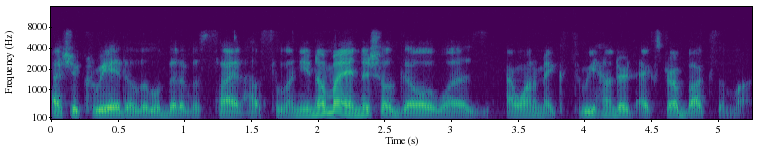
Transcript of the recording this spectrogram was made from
I should create a little bit of a side hustle. And you know, my initial goal was I want to make 300 extra bucks a month.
